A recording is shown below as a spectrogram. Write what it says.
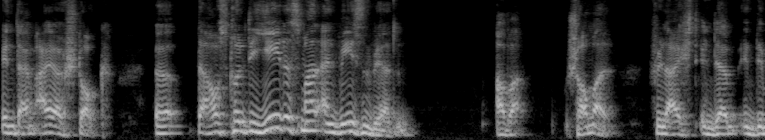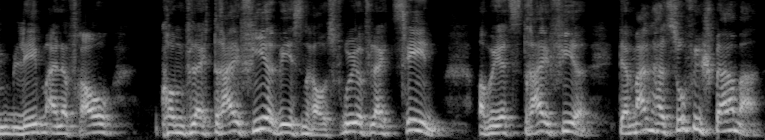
in deinem Eierstock. Äh, daraus könnte jedes Mal ein Wesen werden. Aber schau mal, vielleicht in, der, in dem Leben einer Frau kommen vielleicht drei, vier Wesen raus. Früher vielleicht zehn, aber jetzt drei, vier. Der Mann hat so viel Sperma,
